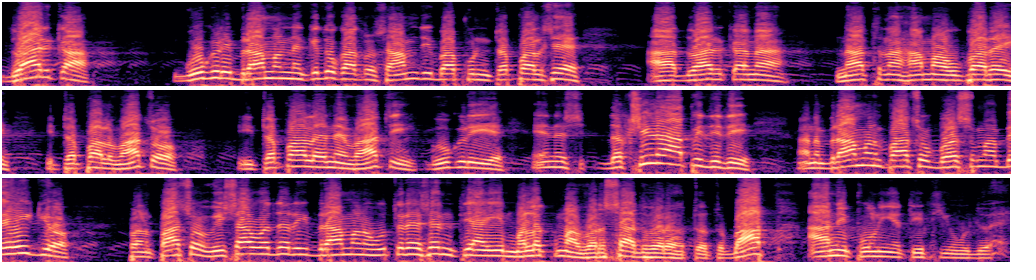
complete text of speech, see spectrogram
દ્વારકા. ગુગળી બ્રાહ્મણને કીધું કે આ તો શામજી બાપુની ટપાલ છે. આ દ્વારકાના નાથના હામાં ઊભા રહી. એ ટપાલ વાંચો. એ ટપાલ એને વાંચી. ગુગળીએ એને દક્ષિણા આપી દીધી. અને બ્રાહ્મણ પાછો બસમાં બેહી ગયો. પણ પાછો વિસાવદર એ બ્રાહ્મણ ઉતરે છે ને ત્યાં એ મલકમાં વરસાદ વરસતો હતો. બાપ, આની પુણ્ય તિથિ ઉજવાય.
